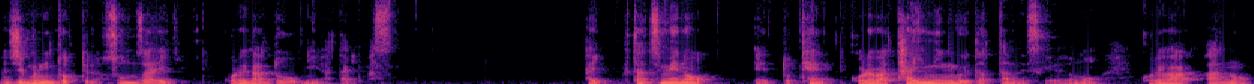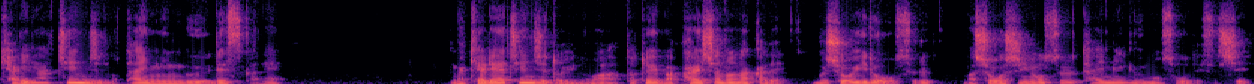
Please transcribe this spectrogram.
自分にとっての存在意義。これがどうに当たります。はい。二つ目の、えっと、点。これはタイミングだったんですけれども、これは、あの、キャリアチェンジのタイミングですかね。まあ、キャリアチェンジというのは、例えば会社の中で部署移動をする、まあ、昇進をするタイミングもそうですし、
